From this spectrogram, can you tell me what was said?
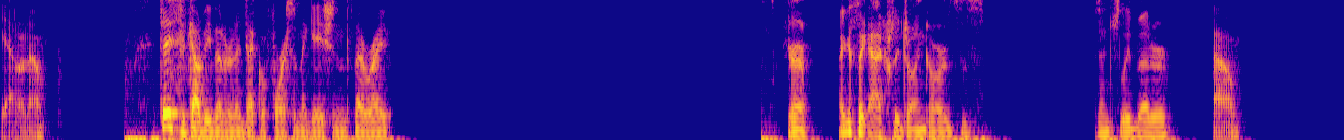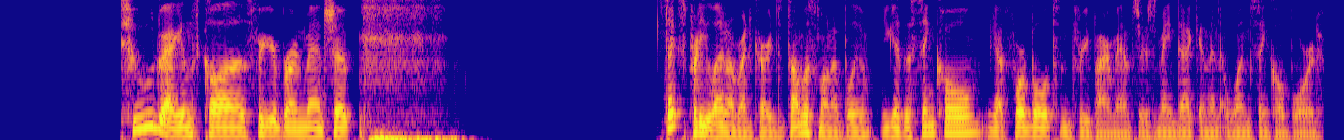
yeah, I don't know. Jace has got to be better in a deck with Force of Negations, though, right? Sure. I guess like actually drawing cards is potentially better. Wow. Two Dragon's Claws for your burn matchup. deck's pretty light on red cards. It's almost mono blue. You get the Sinkhole, you got four bolts and three Pyromancers main deck, and then one Sinkhole board.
